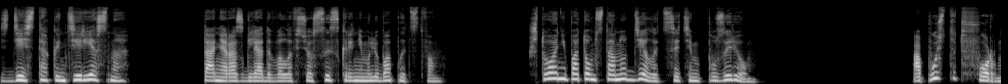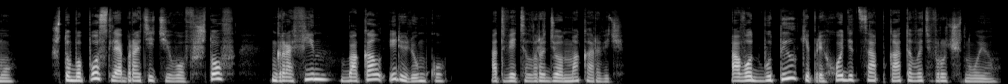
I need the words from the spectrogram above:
«Здесь так интересно!» Таня разглядывала все с искренним любопытством. «Что они потом станут делать с этим пузырем? «Опустят в форму, чтобы после обратить его в штоф, графин, бокал или рюмку», — ответил Родион Макарович. «А вот бутылки приходится обкатывать вручную.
